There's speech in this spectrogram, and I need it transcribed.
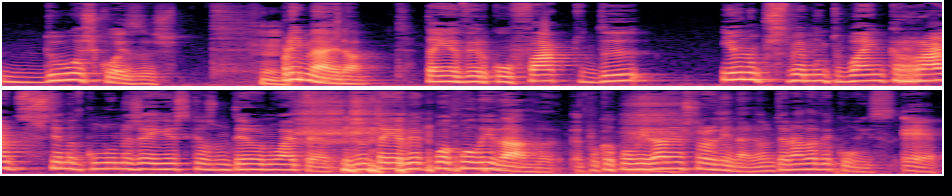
duas coisas. Hum. Primeira, tem a ver com o facto de eu não perceber muito bem que raio de sistema de colunas é este que eles meteram no iPad. E não tem a ver com a qualidade, porque a qualidade é extraordinária, não tem nada a ver com isso. É,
